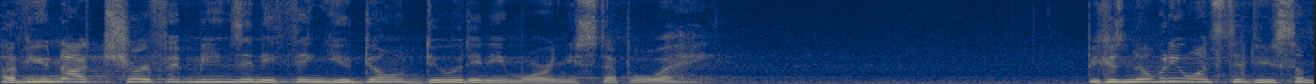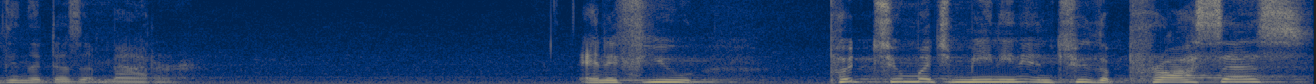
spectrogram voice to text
of you not sure if it means anything, you don't do it anymore and you step away. Because nobody wants to do something that doesn't matter. And if you put too much meaning into the process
